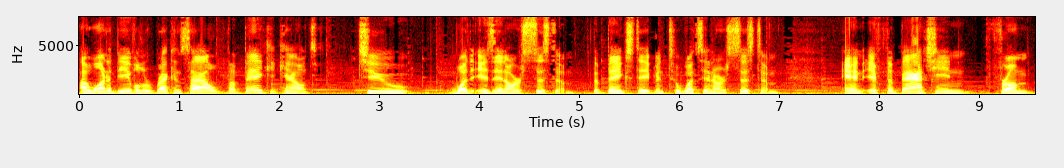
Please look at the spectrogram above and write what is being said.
I want to be able to reconcile the bank account to what is in our system, the bank statement to what's in our system. And if the batching from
